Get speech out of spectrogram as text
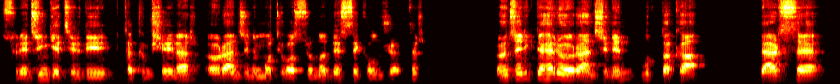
sürecin getirdiği bir takım şeyler öğrencinin motivasyonuna destek olacaktır. Öncelikle her öğrencinin mutlaka derse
